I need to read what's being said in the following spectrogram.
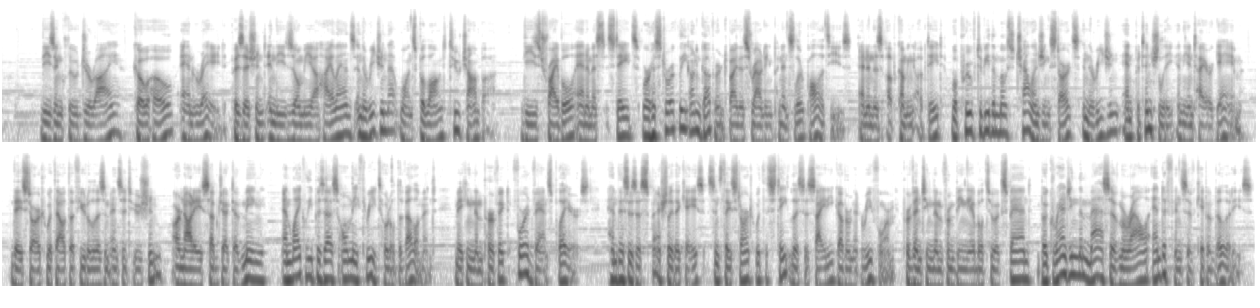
These include Jarai, Koho, and Rade, positioned in the Zomia highlands in the region that once belonged to Champa. These tribal animist states were historically ungoverned by the surrounding peninsular polities, and in this upcoming update will prove to be the most challenging starts in the region and potentially in the entire game. They start without the feudalism institution, are not a subject of Ming, and likely possess only 3 total development, making them perfect for advanced players, and this is especially the case since they start with the stateless society government reform, preventing them from being able to expand, but granting them massive morale and defensive capabilities.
